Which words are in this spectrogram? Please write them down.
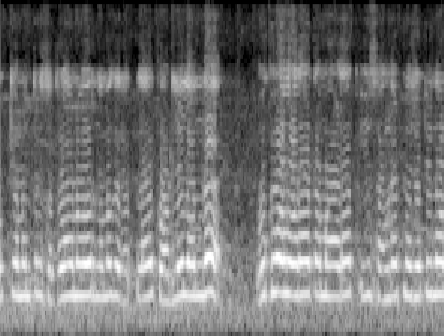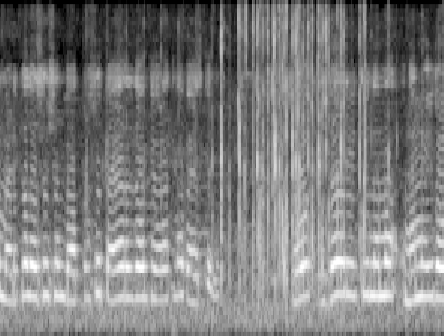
ಮುಖ್ಯಮಂತ್ರಿ ಸಿದ್ದರಾಮಯ್ಯ ಅವರು ನಮಗೆ ರಿಪ್ಲೈ ಕೊಡ್ಲಿಲ್ಲ ಅಂದ್ರೆ ಉಗ್ರ ಹೋರಾಟ ಮಾಡಕ್ ಈ ಸಂಘಟನೆ ಜೊತೆ ನಾವು ಮೆಡಿಕಲ್ ಅಸೋಸಿಯೇಷನ್ ಡಾಕ್ಟರ್ಸ್ ತಯಾರಿದೆ ಅಂತ ಹೇಳಕ್ ನಾ ಬಯಸ್ತೇನೆ. ಸೊ ಇದೇ ರೀತಿ ನಮ್ಮ ನಮ್ಮ ಇದು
